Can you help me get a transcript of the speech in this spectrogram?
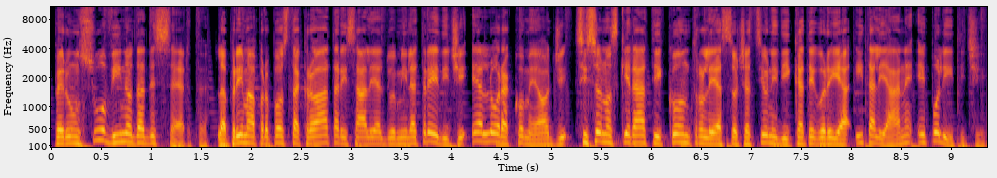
per un suo vino da dessert. La prima proposta croata risale al 2013 e allora, come oggi, si sono schierati contro le associazioni di categoria italiane e politici.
